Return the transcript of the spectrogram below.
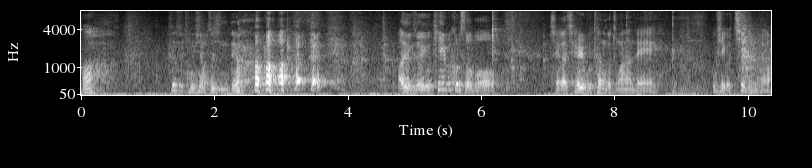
아, 슬슬 정신이 없어지는데요? 아유, 저 이거 케이블 크로스오버 제가 제일 못하는 것 중 하나인데 혹시 이거 팁 있나요?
